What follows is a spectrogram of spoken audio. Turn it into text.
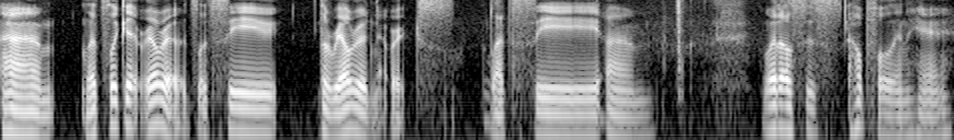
Um, let's look at railroads. Let's see the railroad networks. Let's see um, what else is helpful in here?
